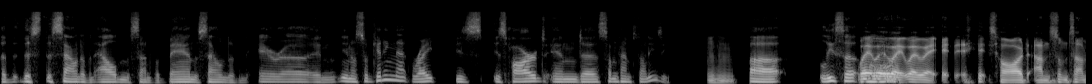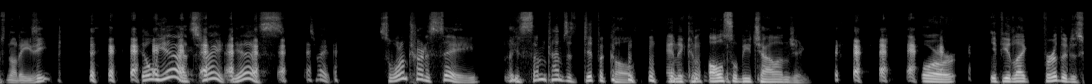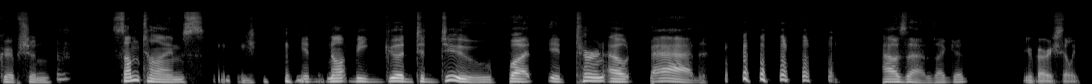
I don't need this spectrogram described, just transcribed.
uh, the, this the sound of an album, the sound of a band, the sound of an era, and you know, so getting that right is is hard and uh, sometimes not easy. Mhm. Uh, Lisa, wait, wait, Malone- wait, wait, wait. It, it- it's hard and sometimes not easy. Oh yeah, that's right. Yes, that's right. So what I'm trying to say is sometimes it's difficult and it can also be challenging. Or if you'd like further description, sometimes it not be good to do, but it turn out bad. How's that? Is that good? You're very silly.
